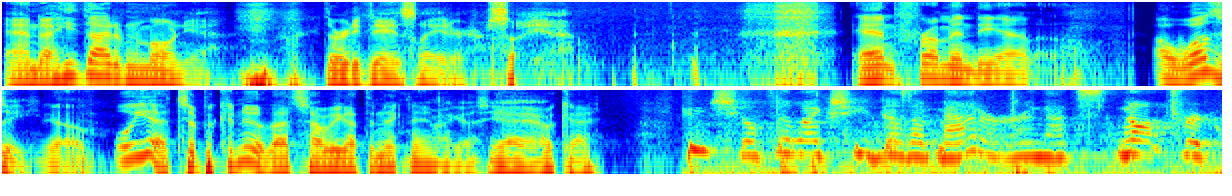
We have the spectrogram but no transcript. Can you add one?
and uh, he died of pneumonia thirty days later. So yeah, And from Indiana. Oh, was he? Yeah. Well, yeah, Tippecanoe. That's how we got the nickname, I guess. Yeah, yeah, okay. she'll feel like she doesn't matter, and that's not true.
